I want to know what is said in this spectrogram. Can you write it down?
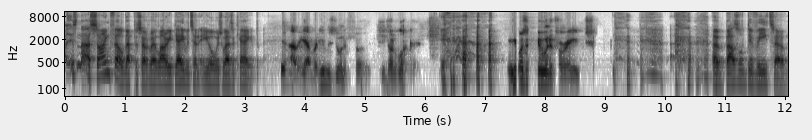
Isn't that a Seinfeld episode where Larry Davidson he always wears a cape? Yeah, yeah, but he was doing it for he thought it looked good. he wasn't doing it for age. uh, Basil DeVito.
